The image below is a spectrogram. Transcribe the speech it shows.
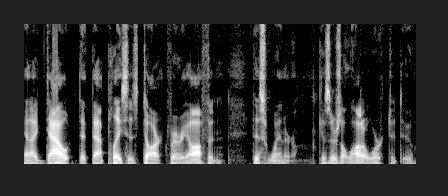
And I doubt that that place is dark very often this winter because there's a lot of work to do.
